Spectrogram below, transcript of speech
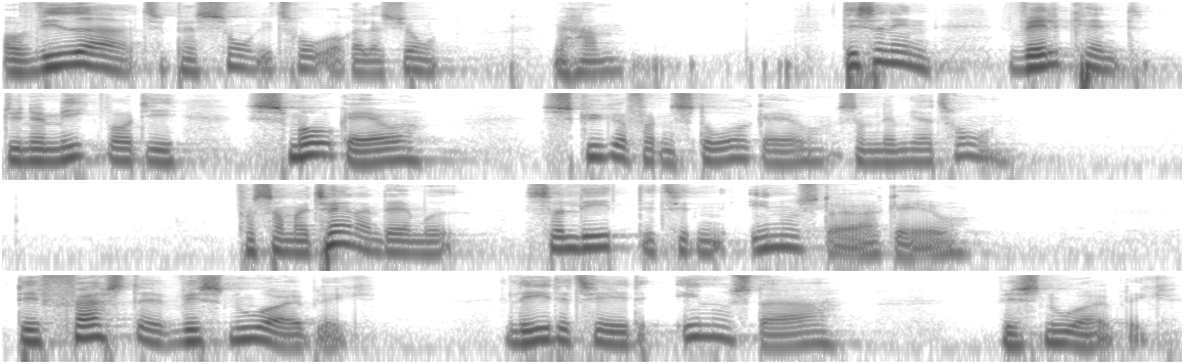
og videre til personlig tro og relation med ham. Det er sådan en velkendt dynamik, hvor de små gaver skygger for den store gave, som nemlig er troen. For samaritanerne derimod, så ledte det til den endnu større gave. Det første hvis nu øjeblik ledte til et endnu større hvis nu øjeblik.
